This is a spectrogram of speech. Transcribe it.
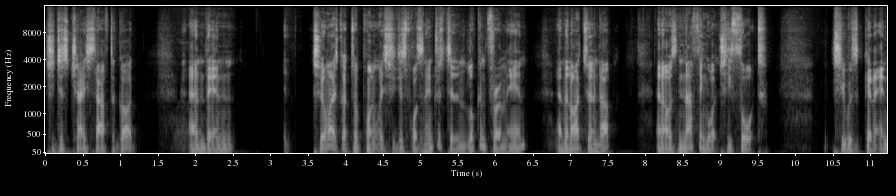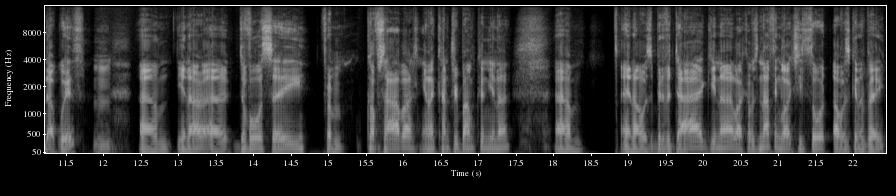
She just chased after God. And then it, she almost got to a point where she just wasn't interested in looking for a man. And then I turned up and I was nothing what she thought she was going to end up with. Um, you know, a divorcee from Coffs Harbour, you know, country bumpkin, you know. Um, and I was a bit of a dag, you know, like I was nothing like she thought I was going to be,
